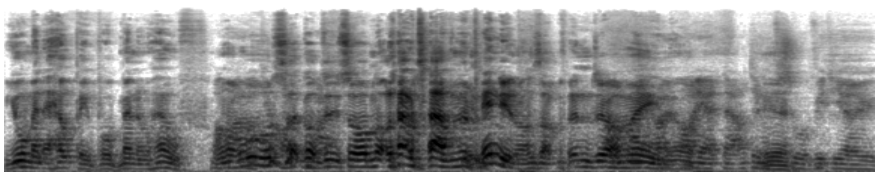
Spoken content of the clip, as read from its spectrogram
you're meant to help people with mental health. Oh, no, what's that got to do? So I'm not allowed to have an opinion on something. Do you know what I mean? I, I had that. I don't know if you saw a video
